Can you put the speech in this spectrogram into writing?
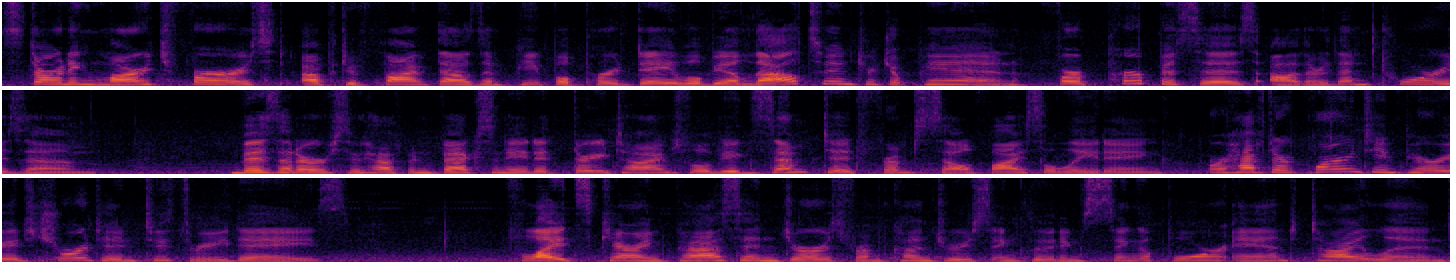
Starting March 1st, up to 5,000 people per day will be allowed to enter Japan for purposes other than tourism. Visitors who have been vaccinated three times will be exempted from self isolating or have their quarantine period shortened to three days. Flights carrying passengers from countries including Singapore and Thailand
